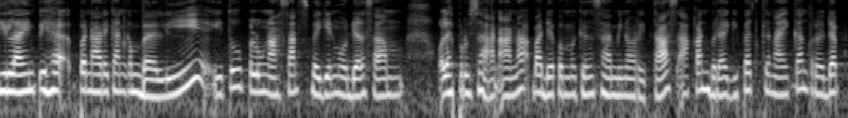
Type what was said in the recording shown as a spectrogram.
di lain pihak penarikan kembali itu pelunasan sebagian modal saham oleh perusahaan anak pada pemegang saham minoritas akan berakibat kenaikan terhadap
